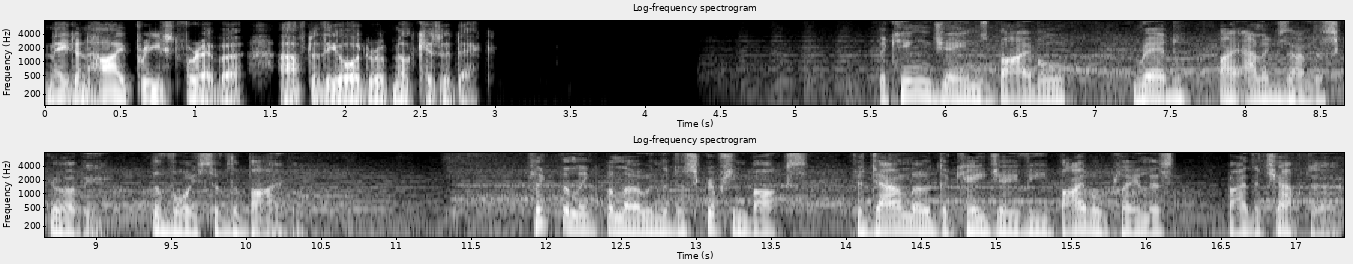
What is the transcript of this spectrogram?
made an high priest forever after the order of Melchizedek. The King James Bible, read by Alexander Scourby, the voice of the Bible. Click the link below in the description box to download the KJV Bible playlist by the chapter.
